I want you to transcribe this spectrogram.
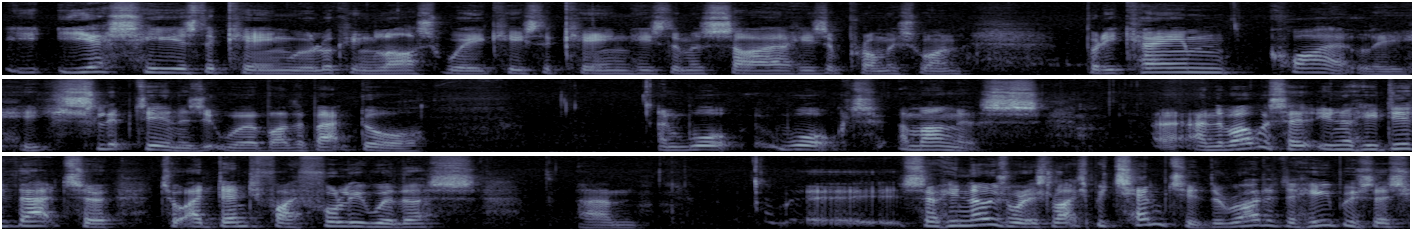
yes, he is the king. We were looking last week. He's the king. He's the Messiah. He's a promised one. but he came quietly. He slipped in, as it were, by the back door and walk, walked among us. And the Bible says, you know, he did that to, to identify fully with us. Um, so he knows what it's like to be tempted. The writer to Hebrews says,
